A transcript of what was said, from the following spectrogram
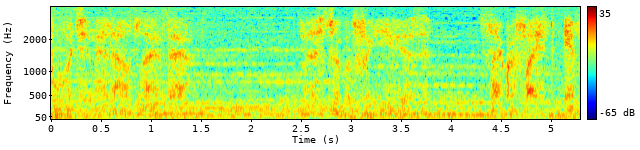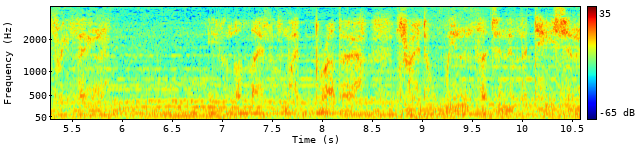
fortunate Outlander. I struggled for years, sacrificed everything. The life of my brother, trying to win such an invitation. You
